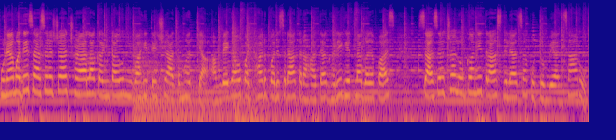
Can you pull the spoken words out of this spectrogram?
पुण्यामध्ये सासरच्या छळाला कंटाळून विवाहितेची आत्महत्या. आंबेगाव पठार परिसरात राहत्या घरी घेतला गळफास सासरच्या लोकांनी त्रास दिल्याचा कुटुंबियांचा आरोप.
